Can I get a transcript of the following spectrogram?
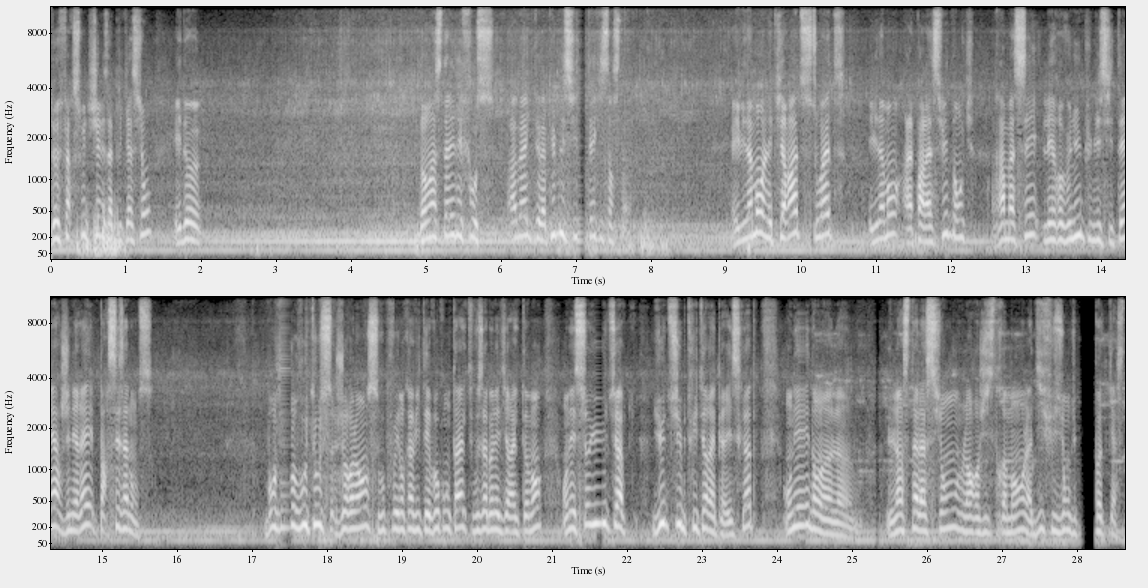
de faire switcher les applications et de d'en installer des fausses avec de la publicité qui s'installe. évidemment, les pirates souhaitent évidemment par la suite donc ramasser les revenus publicitaires générés par ces annonces. Bonjour vous tous, je relance. Vous pouvez donc inviter vos contacts, vous abonner directement. On est sur YouTube, YouTube Twitter et Periscope. On est dans l'installation, l'enregistrement, la diffusion du podcast.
